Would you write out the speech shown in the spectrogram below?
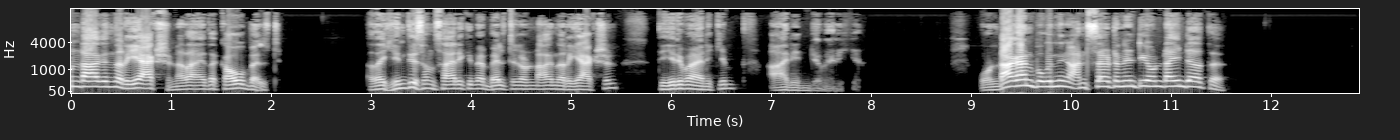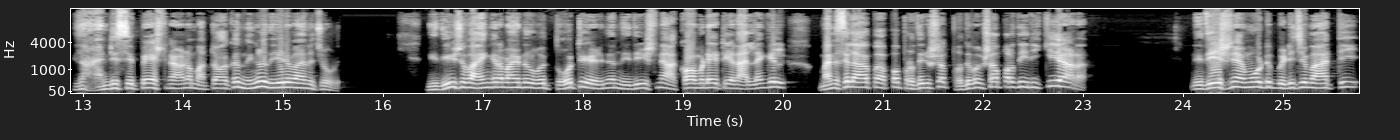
ഉണ്ടാകുന്ന റിയാക്ഷൻ അതായത് കൗ ബെൽറ്റ് അതായത് ഹിന്ദി സംസാരിക്കുന്ന ബെൽറ്റിൽ ഉണ്ടാകുന്ന റിയാക്ഷൻ തീരുമാനിക്കും ആര്യന്റെ ഭരിക്കും ഉണ്ടാകാൻ പോകുന്ന അൺസർട്ടനിറ്റി ഉണ്ട് അതിന്റെ അകത്ത്. ഇത് ആന്റിസിപ്പേഷനാണ് മറ്റൊക്കെ നിങ്ങൾ തീരുമാനിച്ചോളൂ. നിതീഷ് ഭയങ്കരമായിട്ട് ഒരു തോറ്റു കഴിഞ്ഞാൽ നിതീഷിനെ അക്കോമഡേറ്റ് ചെയ്യണം. അല്ലെങ്കിൽ മനസ്സിലാക്കുക അപ്പോൾ പ്രതിപക്ഷ പ്രതിപക്ഷപ്പുറത്ത് ഇരിക്കുകയാണ്. നിതീഷിനെ അങ്ങോട്ട് പിടിച്ചു മാറ്റി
